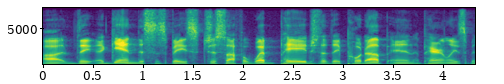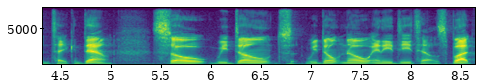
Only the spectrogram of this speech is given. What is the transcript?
Uh, they, again, this is based just off a web page that they put up, and apparently it's been taken down. So we don't we don't know any details, but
